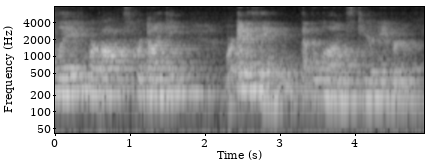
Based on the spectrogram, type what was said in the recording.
slave, or ox, or donkey, or anything that belongs to your neighbor.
